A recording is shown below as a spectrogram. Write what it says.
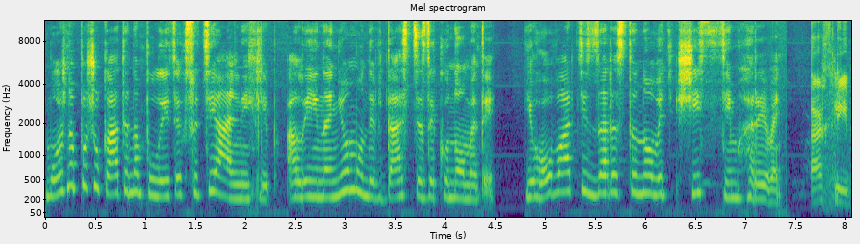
Можна пошукати на полицях соціальний хліб, але і на ньому не вдасться зекономити. Його вартість зараз становить 6-7 гривень. А хліб.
